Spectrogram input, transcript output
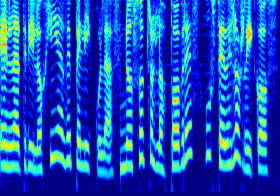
en la trilogía de películas Nosotros los pobres, ustedes los ricos,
